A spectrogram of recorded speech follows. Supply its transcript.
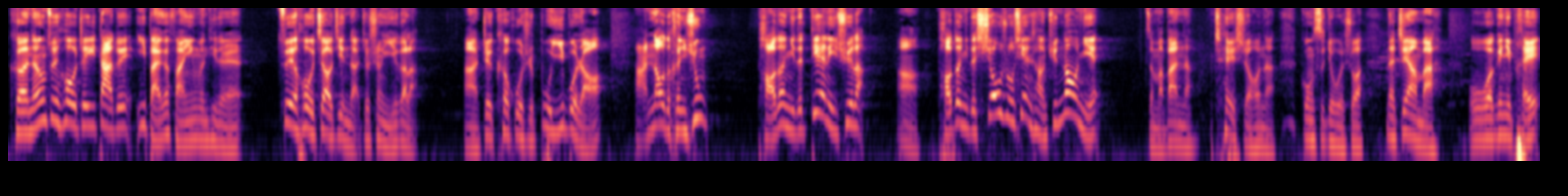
可能最后这一大堆一百个反映问题的人，最后较劲的就剩一个了。啊，这客户是不依不饶。啊，闹得很凶，跑到你的店里去了。啊，跑到你的销售现场去闹你，怎么办呢？这时候呢，公司就会说，那这样吧，我给你赔，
